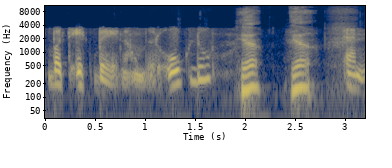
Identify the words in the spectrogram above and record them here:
Wat ik bij een ander ook doe. ja, ja. En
